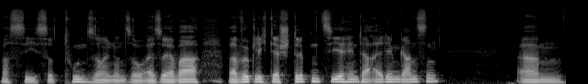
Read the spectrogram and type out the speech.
was sie so tun sollen und so. Also er war, war wirklich der Strippenzieher hinter all dem Ganzen. Ähm,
